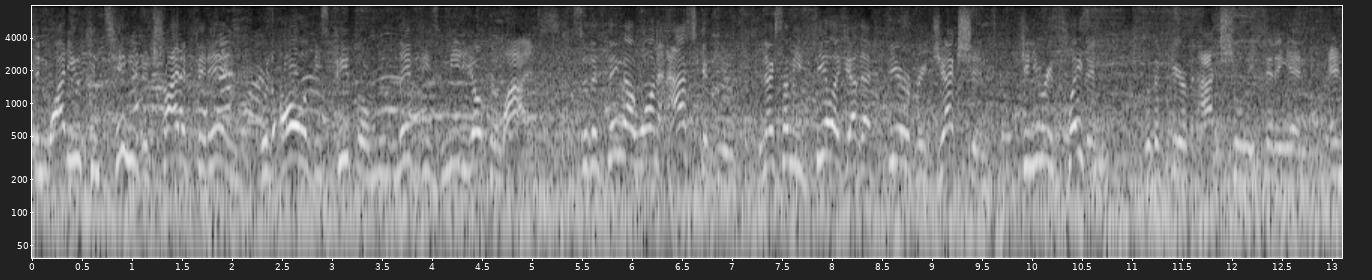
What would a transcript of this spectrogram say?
then why do you continue to try to fit in with all of these people who live these mediocre lives? So the thing I want to ask of you, the next time you feel like you have that fear of rejection, can you replace it with a fear of actually fitting in and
